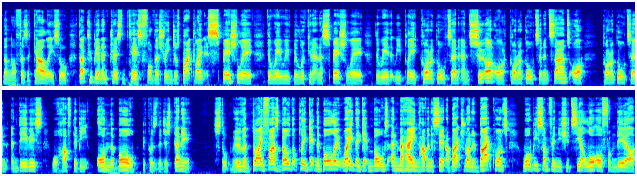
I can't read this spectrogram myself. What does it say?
than their physicality. So that could be an interesting test for this Rangers backline, especially the way we've been looking at, and especially the way that we play Connor Goldson and Souttar, or Connor Goldson and Sands, or Connor Goldson and Davies will have to be on the ball because they just didn't stop moving. So I fast build up play, getting the ball out wide and getting balls in behind, having the centre backs running backwards will be something you should see a lot of from their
